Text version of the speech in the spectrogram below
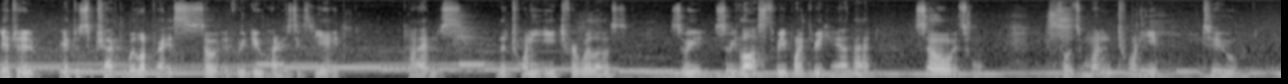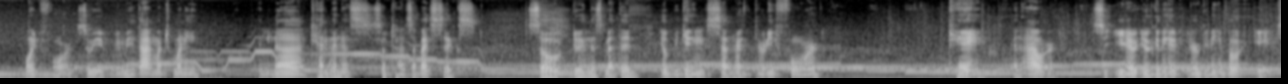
you have to we have to subtract the willow price. So if we do 168 times the 20 each for willows, so we so we lost 3.3k on that. So it's so it's 122.4. So we we made that much money in uh, 10 minutes. So times that by six. So doing this method, you'll be getting 734k an hour. So yeah, you're getting you're getting about eight,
